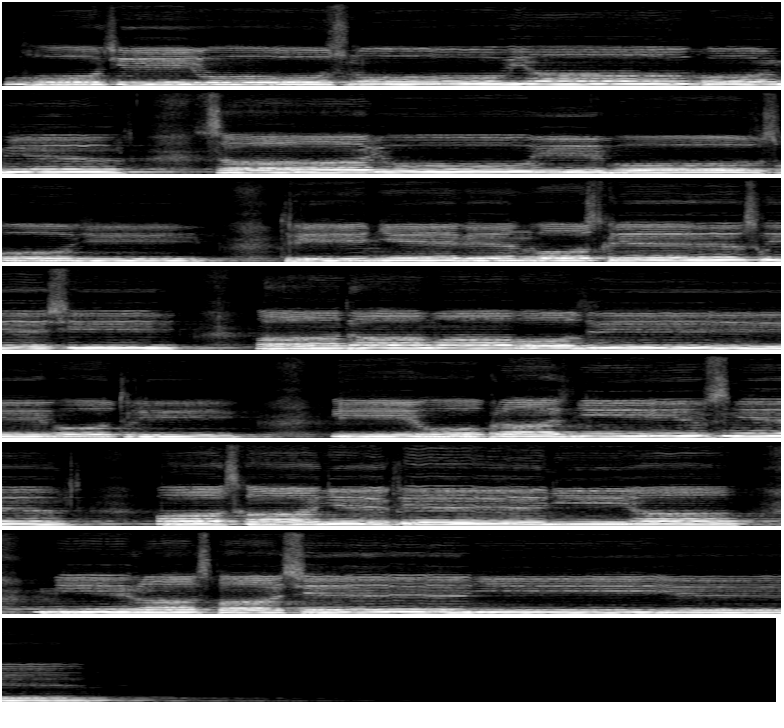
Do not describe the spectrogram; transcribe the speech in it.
плотью уснув яко мертв царю и Господи. Три дневен воскрес еси, и упразднив смерть, Пасха нетления, мира спасения.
